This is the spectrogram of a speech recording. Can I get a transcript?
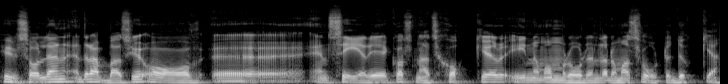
Hushållen drabbas ju av eh, en serie kostnadschocker inom områden där de har svårt att ducka.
